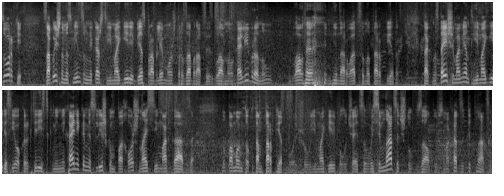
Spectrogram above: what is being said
Зорки. С обычным эсминцем, мне кажется, Ямагири без проблем может разобраться из главного калибра. Ну, главное не нарваться на торпеду. Так, в настоящий момент Ямагири с его характеристиками и механиками слишком похож на Симакадзе. Ну, по-моему, только там торпед больше. У Ямагири получается 18 штук в залпе, у Симакадзе 15.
